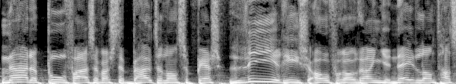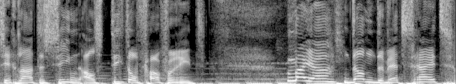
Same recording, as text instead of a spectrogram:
Na de poolfase was de buitenlandse pers lyrisch over Oranje. Nederland had zich laten zien als titelfavoriet. Maar ja, dan de wedstrijd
